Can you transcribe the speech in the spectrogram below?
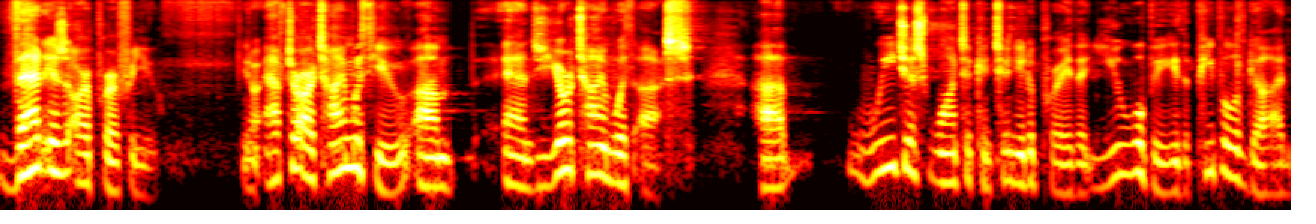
that is our prayer for you you know, after our time with you um, and your time with us, uh, we just want to continue to pray that you will be the people of God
